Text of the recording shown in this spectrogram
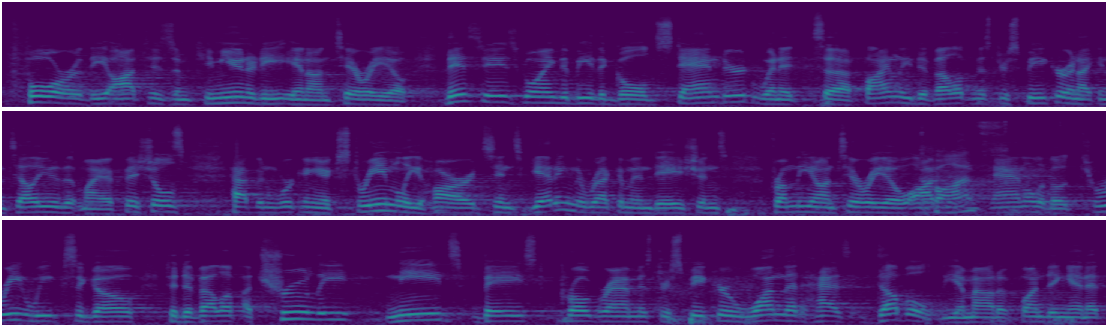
for the autism community in Ontario. This is going to be the gold standard when it's uh, finally developed, Mr. Speaker, and I can tell you that my officials have been working extremely hard since getting the recommendations from the Ontario Response? Autism Panel about three weeks ago to develop a truly needs-based program, Mr. Speaker, one that has double the amount of funding in it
